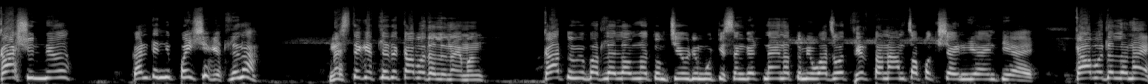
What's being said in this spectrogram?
का शून्य? कारण त्यांनी पैसे घेतले ना. नसते घेतले तर का बदललं नाही मग? का तुम्ही बदलायला ना? तुमची एवढी मोठी संघटना आहे ना तुम्ही वाजवत फिरताना आमचा पक्ष आहे आणि आहे आणि आहे. का बदललं नाही?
